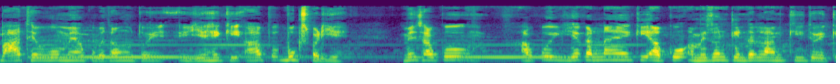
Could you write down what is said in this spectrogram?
बात है वो मैं आपको बताऊँ तो ये है कि आप बुक्स पढ़िए। मीन्स आपको आपको ये करना है कि आपको अमेज़ोन किंडल नाम की जो एक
